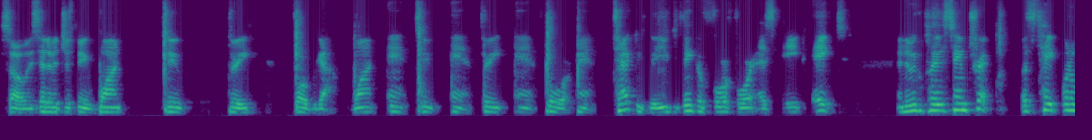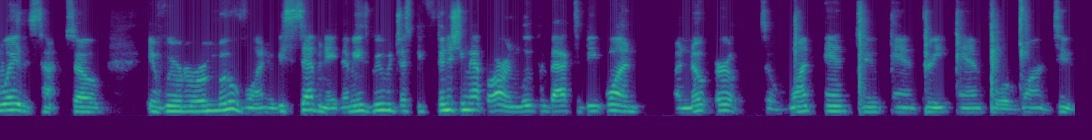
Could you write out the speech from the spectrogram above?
So instead of it just being one, two, three, four, we got one and two and three and four. And technically, you can think of four four as eight eight, and then we can play the same trick. Let's take one away this time. So if we were to remove one, it would be seven eight. That means we would just be finishing that bar and looping back to beat one a note early. So one and two and three and four. One, two,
